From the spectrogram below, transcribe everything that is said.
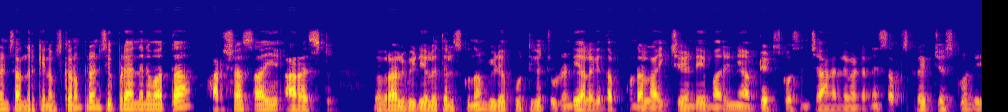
ఫ్రెండ్స్ అందరికీ నమస్కారం. ఫ్రెండ్స్ ఇప్పుడే అందిన వార్త హర్ష సాయి అరెస్ట్. వివరాలు వీడియోలో తెలుసుకుందాం. వీడియో పూర్తిగా చూడండి. అలాగే తప్పకుండా లైక్ చేయండి. మరిన్ని అప్డేట్స్ కోసం ఛానల్ని వెంటనే సబ్స్క్రైబ్ చేసుకోండి.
